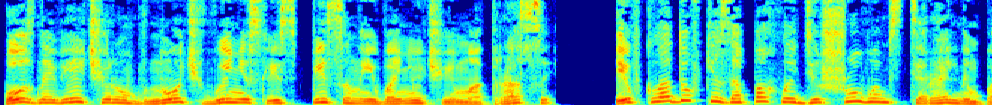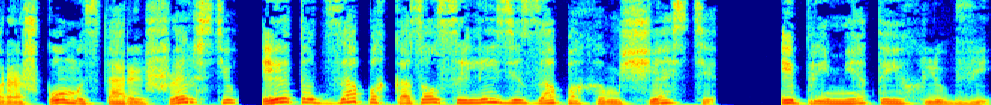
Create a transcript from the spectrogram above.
Поздно вечером в ночь вынесли списанные вонючие матрасы, и в кладовке запахло дешевым стиральным порошком и старой шерстью, и этот запах казался Лизе запахом счастья и приметой их любви.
